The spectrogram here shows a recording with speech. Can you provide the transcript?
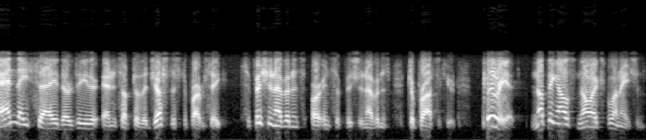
And they say there's either, and it's up to the Justice Department say sufficient evidence or insufficient evidence to prosecute. Period. Nothing else, no explanations.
